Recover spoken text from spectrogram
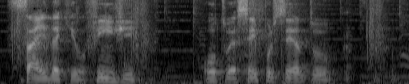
sair daquilo, fingir. Ou tu é 100%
